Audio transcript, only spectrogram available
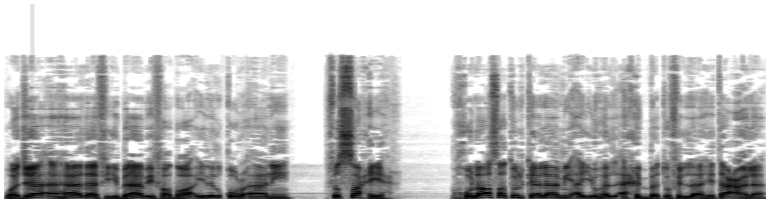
وجاء هذا في باب فضائل القرآن في الصحيح. خلاصة الكلام أيها الأحبة في الله تعالى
